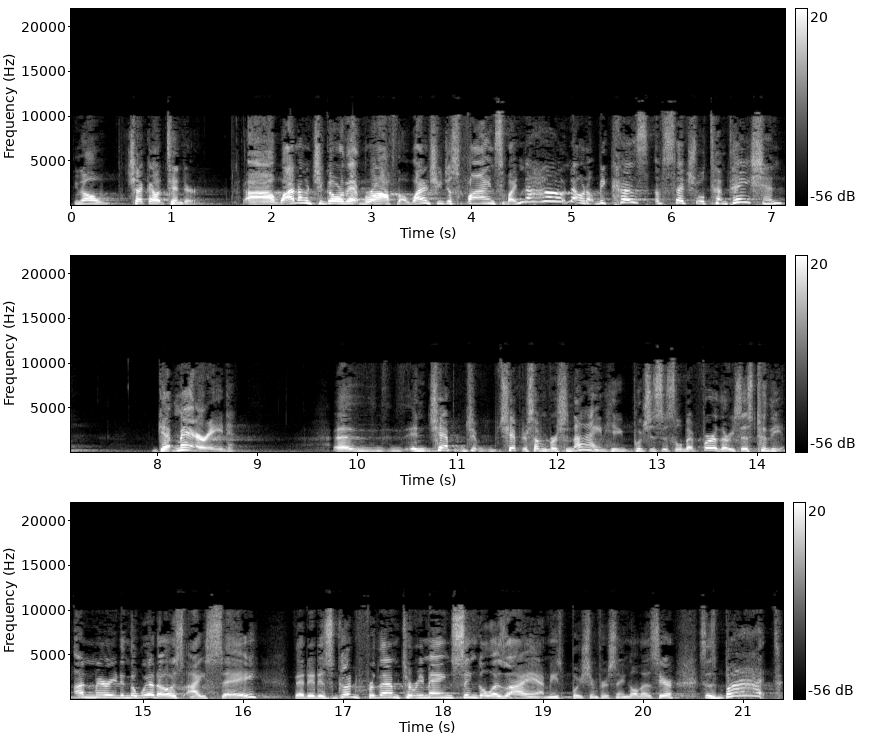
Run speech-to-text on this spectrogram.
you know, check out Tinder? Uh, why don't you go to that brothel? Why don't you just find somebody? No, no, no. Because of sexual temptation, get married. Uh, in chapter, chapter 7, verse 9, he pushes this a little bit further. He says, To the unmarried and the widows, I say, that it is good for them to remain single as I am. He's pushing for singleness here. He says, but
